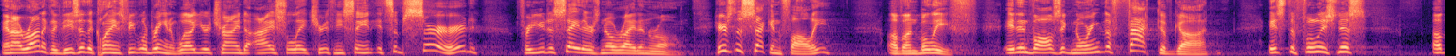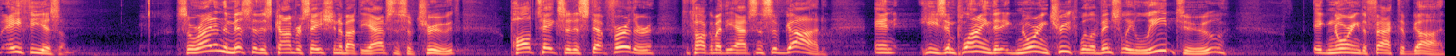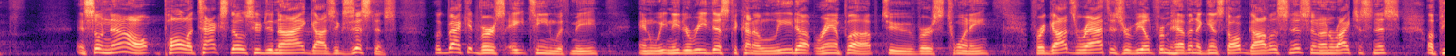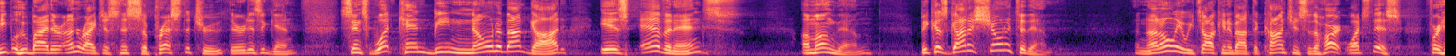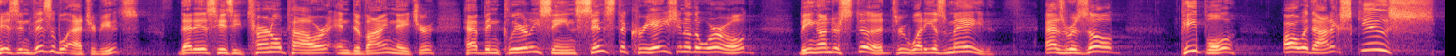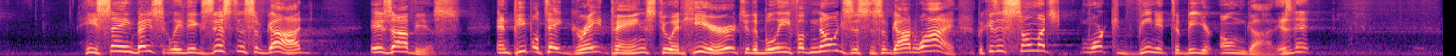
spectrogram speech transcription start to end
And ironically, these are the claims people are bringing. Well, you're trying to isolate truth. And he's saying it's absurd for you to say there's no right and wrong. Here's the second folly of unbelief it involves ignoring the fact of God, it's the foolishness of atheism. So, right in the midst of this conversation about the absence of truth, Paul takes it a step further to talk about the absence of God. And he's implying that ignoring truth will eventually lead to ignoring the fact of God. And so now Paul attacks those who deny God's existence. Look back at verse 18 with me, and we need to read this to kind of lead up, ramp up to verse 20. For God's wrath is revealed from heaven against all godlessness and unrighteousness of people who by their unrighteousness suppress the truth. There it is again. Since what can be known about God is evident among them because God has shown it to them. And not only are we talking about the conscience of the heart, watch this. For his invisible attributes, that is, his eternal power and divine nature, have been clearly seen since the creation of the world, being understood through what he has made. As a result, people are without excuse. He's saying basically the existence of God is obvious. And people take great pains to adhere to the belief of no existence of God. Why? Because it's so much more convenient to be your own God, isn't it?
